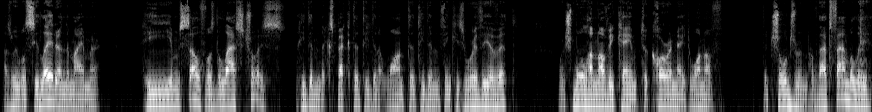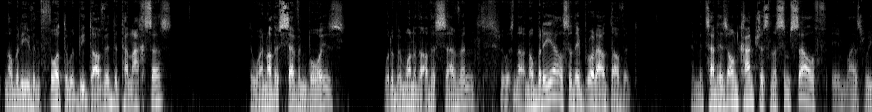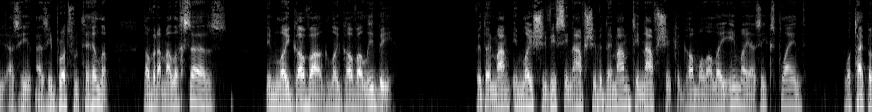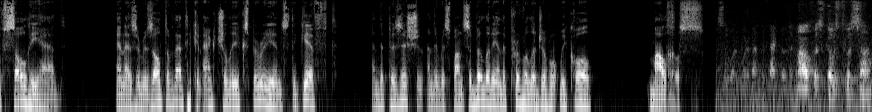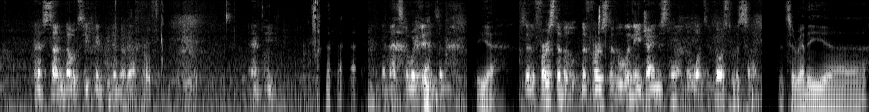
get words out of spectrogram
as we will see later in the Maimer, he himself was the last choice. He didn't expect it. He didn't want it. He didn't think he's worthy of it. When Shmuel Hanavi came to coronate one of the children of that family, nobody even thought there would be David. The Tanakh says there were another seven boys. Would have been one of the other seven. There was no, nobody else, so they brought out David. And it's had his own consciousness himself, as we, as he, as he brought from Tehillim. David HaMelech says, Im loy gava, loy gava libi, im loy shivisi nafshi, v'daimamti nafshi, kagomol alei imay, as he explained, what type of soul he had. And as a result of that, he can actually experience the gift and the position and the responsibility and the privilege of what we call malchus. So what, what about the fact that malchus goes to a son, and a son knows he can be the melech, and he, and that's the way it is. Yeah. So the first of the, the first of the lineage, I understand, but once it goes to a son, It's already, uh,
